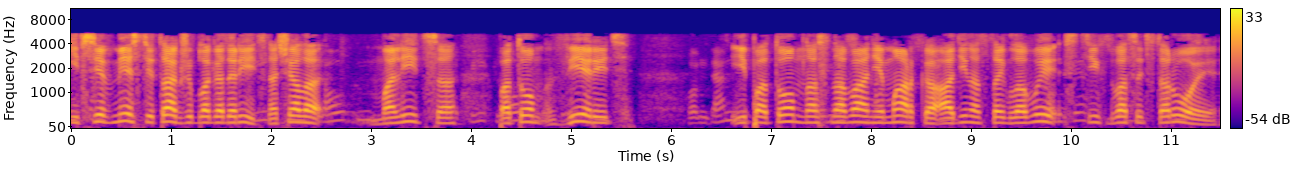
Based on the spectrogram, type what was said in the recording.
и все вместе также благодарить. Сначала молиться, потом верить, и потом на основании Марка 11 главы, стих 22,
